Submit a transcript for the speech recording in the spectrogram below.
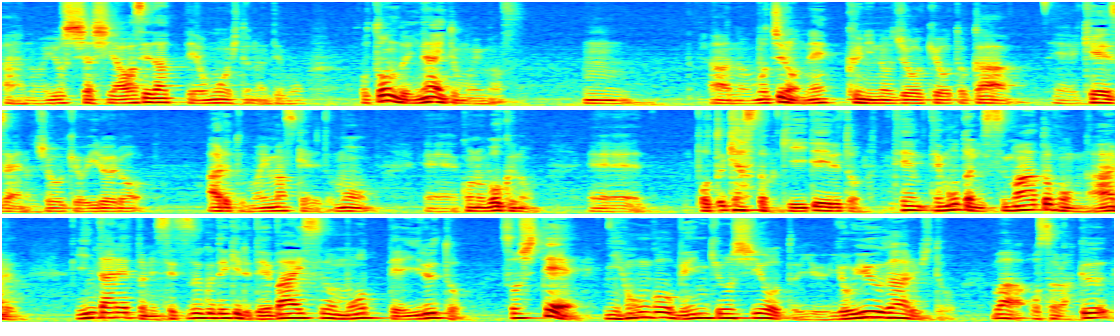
あのよっしゃ幸せだって思う人なんてもほとんどいないと思います、うん、あのもちろんね国の状況とか、えー、経済の状況いろいろあると思いますけれども、えー、この僕の、えー、ポッドキャストを聞いていると手元にスマートフォンがあるインターネットに接続できるデバイスを持っているとそして日本語を勉強しようという余裕がある人はおそらく、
